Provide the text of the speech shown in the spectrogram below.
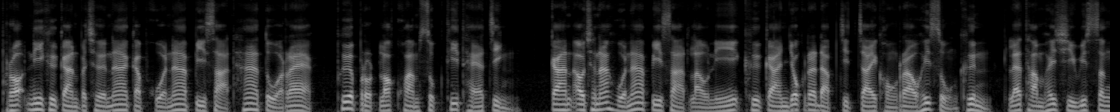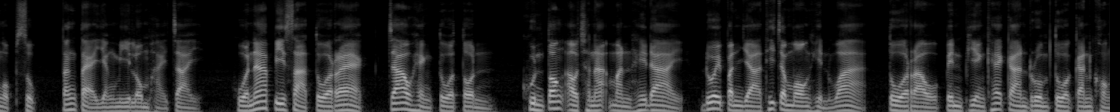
เพราะนี่คือการเผชิญหน้ากับหัวหน้าปีศาจ5ตัวแรก เพื่อปลดล็อกความสุขที่แท้จริง การเอาชนะหัวหน้าปีศาจเหล่านี้ คือการยกระดับจิตใจของเราให้สูงขึ้น และทำให้ชีวิตสงบสุข ตั้งแต่ยังมีลมหายใจ หัวหน้าปีศาจตัวแรก เจ้าแห่งตัวตน คุณต้องเอาชนะมันให้ได้ ด้วยปัญญาที่จะมองเห็นว่า ตัวเราเป็นเพียงแค่การรวมตัวกันของ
